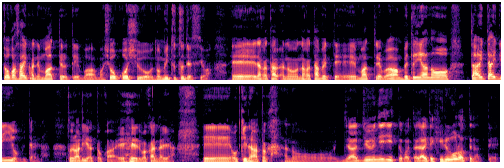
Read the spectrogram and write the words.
10日祭館で待ってると言えば、まあ、紹興酒を飲みつつですよ。えー、なんかた、あの、なんか食べて、えー、待ってれば、別にあの、大体でいいよ、みたいな。トラリアとか、えー、わかんないや。えー、沖縄とか、あのー、じゃあ12時とかって大体昼頃ってなって、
